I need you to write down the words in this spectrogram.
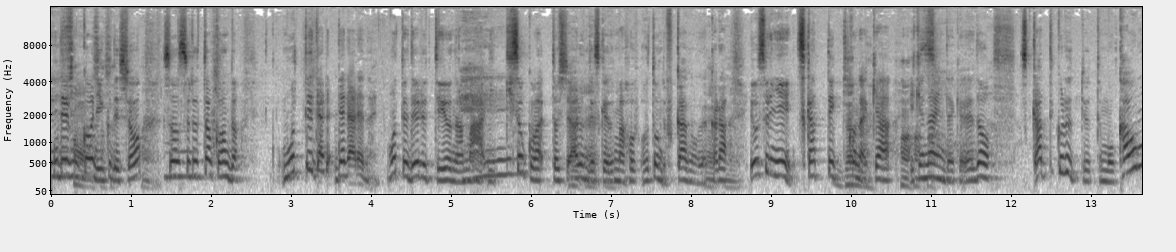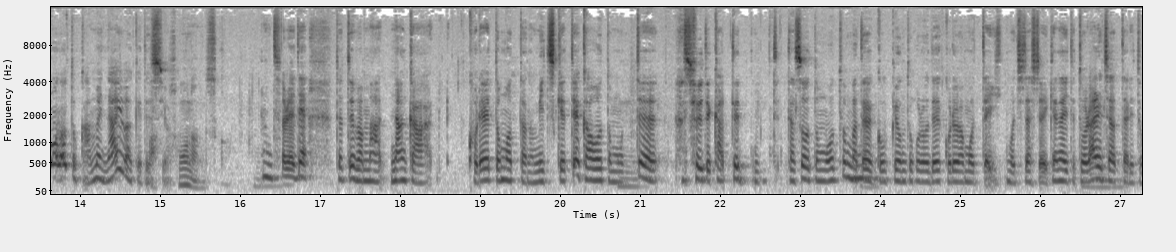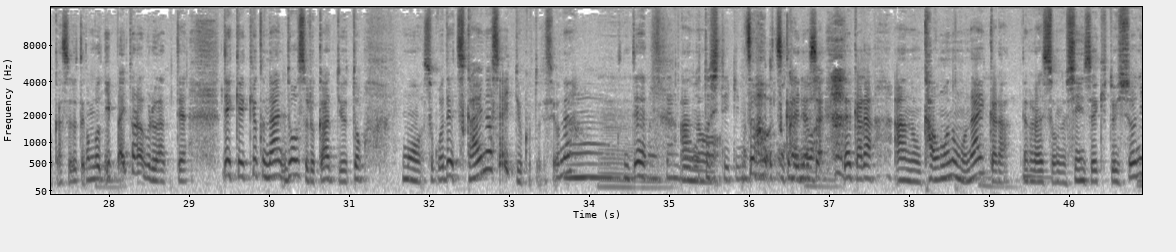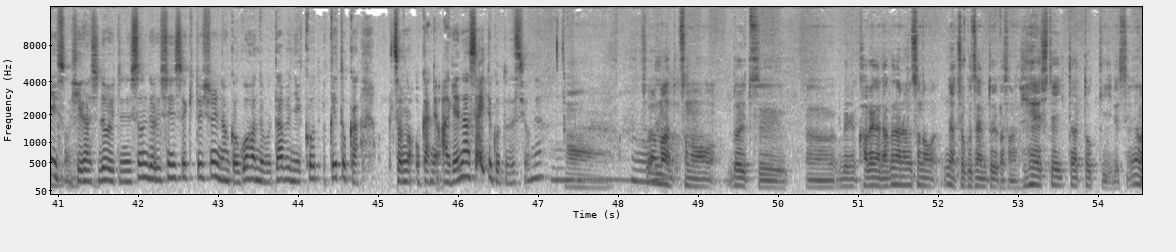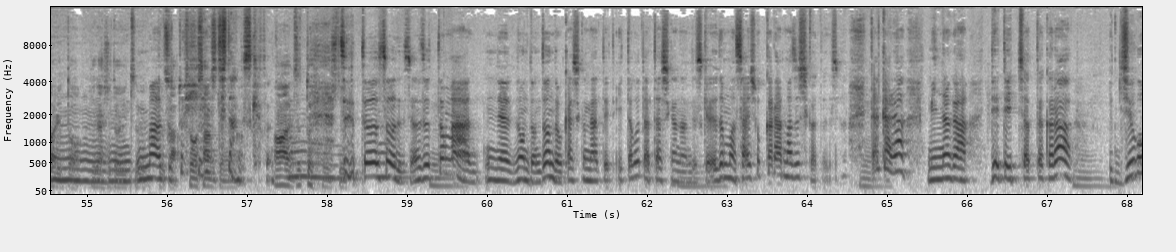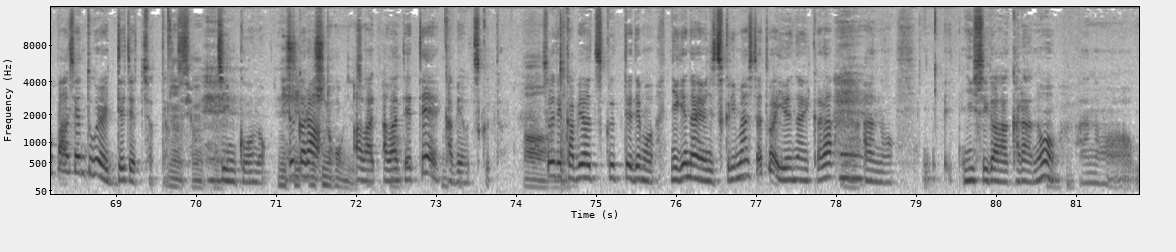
でで向こうに行くでしょ？そうすると今度持って出られない。持って出るっていうのはまあ規則はとしてあるんですけど、まあ、ほほとんど不可能だから、要するに使ってこなきゃい。けないんだけれど使ってくるって言っても買うものとかあんまりないわけですよ。そうなんですか。それで例えばまあなんかこれと思ったの見つけて買おうと思って、それで買って出そうと思うとまた国境のところでこれは持って持ち出しちゃいけないって取られちゃったりとかするとかもういっぱいトラブルがあってで結局何どうするかっていうともうそこで使いなさいっていうことですよね。で全部落としていきなさいそう使いなさい。だからあの買うものもないから。だからその親戚と一緒にその東ドイツに住んでる親戚と一緒になんかご飯でも食べに行けとかそのお金をあげなさいってことですよね。それはまあそのドイツ、うん、壁がなくなるその直前というかその疲弊していた時ですよね割と東ドイツとまあずっと疲弊してたんですけどね。ああずっと疲弊してずっとそうですよ。ねずっとまあねどんどんどんどんおかしくなっていったことは確かなんですけれども最初から貧しかったですよね。だからみんなが出ていっちゃったから15%ぐらい出てっちゃったんですよ。ええ人口の。西だから慌慌てて壁を作ったそれで壁を作ってでも逃げないように作りましたとは言えないからあの西側からのあの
